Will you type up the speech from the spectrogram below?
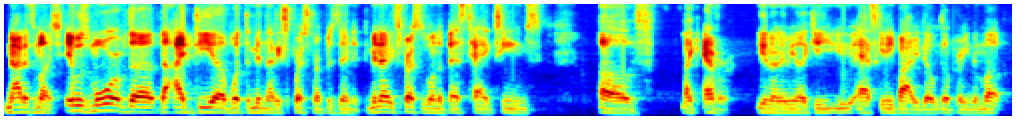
Not as much. It was more of the the idea of what the Midnight Express represented. The Midnight Express was one of the best tag teams of like ever. You know what I mean? Like you, you ask anybody, they'll they'll bring them up.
